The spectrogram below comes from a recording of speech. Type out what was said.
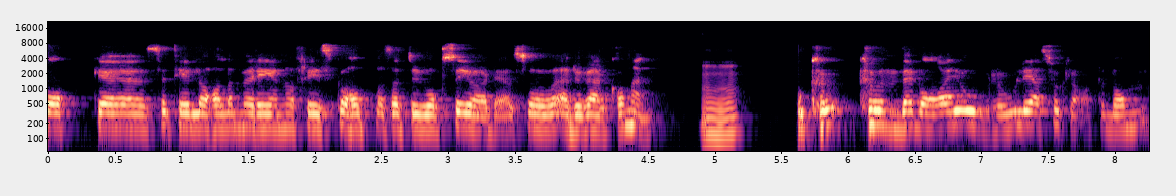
och eh, se till att hålla mig ren och frisk och hoppas att du också gör det så är du välkommen. Mm. Och ku- kunder var ju oroliga såklart och de,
